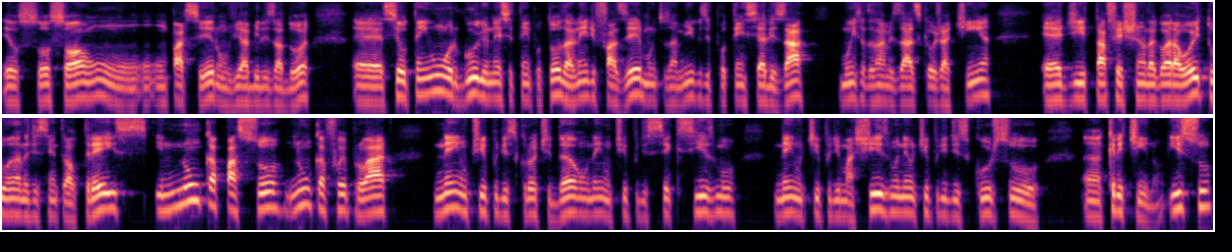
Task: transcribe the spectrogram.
Eu sou só um, um parceiro, um viabilizador é, se eu tenho um orgulho nesse tempo todo, além de fazer muitos amigos e potencializar muitas das amizades que eu já tinha, é de estar tá fechando agora oito anos de Central 3 e nunca passou, nunca foi para o ar nenhum tipo de escrotidão, nenhum tipo de sexismo, nenhum tipo de machismo, nenhum tipo de discurso uh, cretino. Isso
